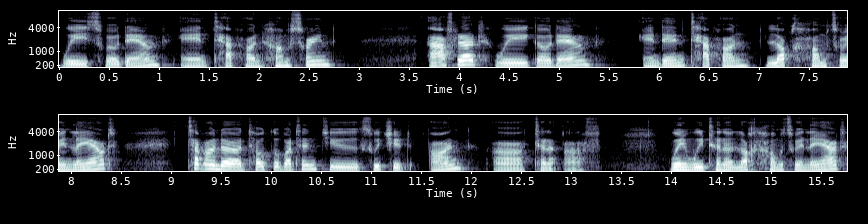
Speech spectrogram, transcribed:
we scroll down and tap on home screen. After that, we go down and then tap on lock home screen layout. Tap on the toggle button to switch it on or turn it off. When we turn on lock home screen layout,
